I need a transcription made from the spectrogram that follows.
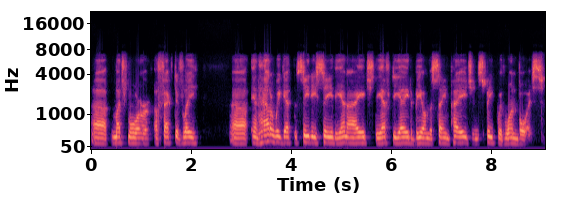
uh, much more effectively? Uh, and how do we get the CDC, the NIH, the FDA to be on the same page and speak with one voice?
